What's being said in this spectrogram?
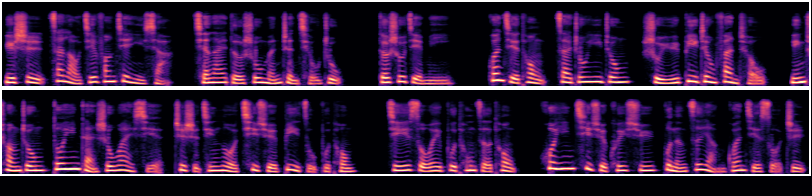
于是，在老街坊建议下，前来德叔门诊求助。德叔解谜：关节痛在中医中属于痹症范畴，临床中多因感受外邪，致使经络气血闭阻不通，即所谓不通则痛。或因气血亏虚不能滋养关节所致，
